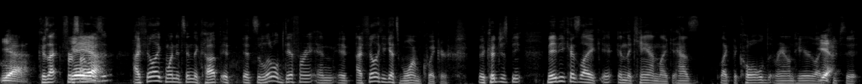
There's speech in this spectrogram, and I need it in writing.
yeah. because i for Yeah, some yeah. reason i feel like when it's in the cup it, it's a little different and it i feel like it gets warm quicker it could just be maybe because like in the can like it has like the cold around here like Yeah. keeps it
